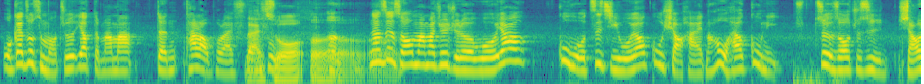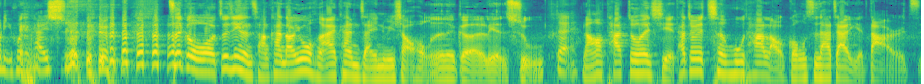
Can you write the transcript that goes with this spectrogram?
我该做什么？就是要等妈妈，等他老婆来吩咐。说，嗯，嗯，那这时候妈妈就会觉得我要。顾我自己，我要顾小孩，然后我还要顾你。这个时候就是想要离婚的开始。这个我最近很常看到，因为我很爱看宅女小红的那个脸书。对，然后她就会写，她就会称呼她老公是她家里的大儿子。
